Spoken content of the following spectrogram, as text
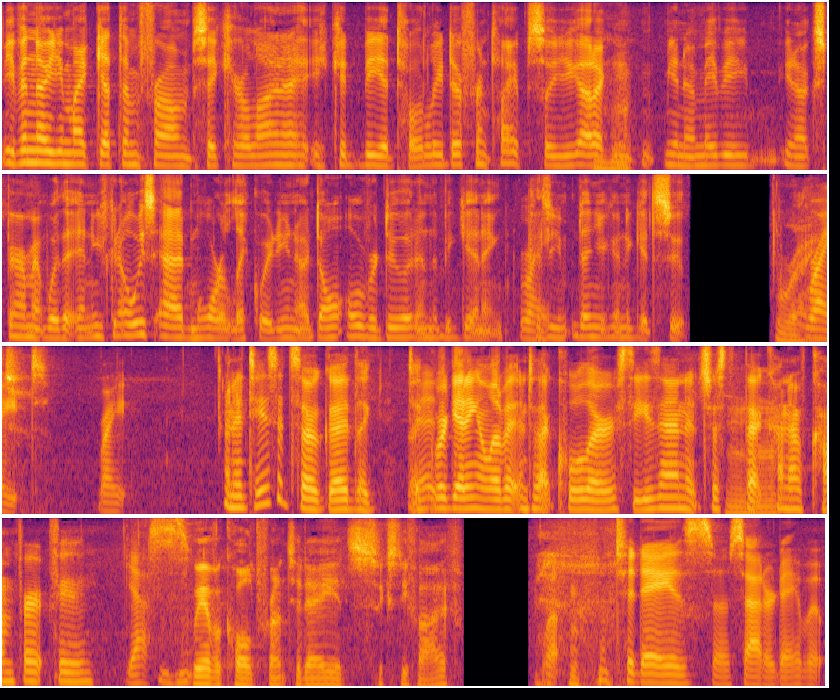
even though you might get them from, say, Carolina, it could be a totally different type. So you got to, Mhm. you know, maybe, you know, experiment with it. And you can always add more liquid, you know, don't overdo it in the beginning Right. because then you're going to get soup. Right. Right. Right. And it tasted so good. Like like Did. we're getting a little bit into that cooler season. It's just that Mhm. kind of comfort food. Yes. We have a cold front today. It's 65. Well, today is uh, Saturday, but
